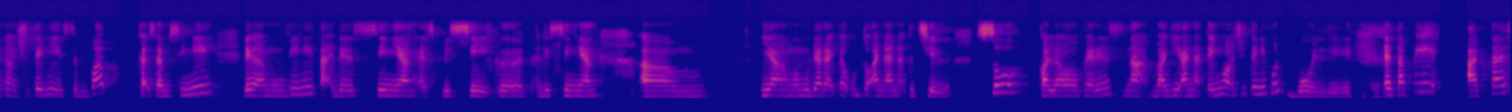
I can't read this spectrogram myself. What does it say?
tengok cerita ni sebab kat dalam sini dalam movie ni tak ada scene yang explicit ke tak ada scene yang um, yang memudaratkan untuk anak-anak kecil. So kalau parents nak bagi anak tengok cerita ni pun boleh. Eh tapi atas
